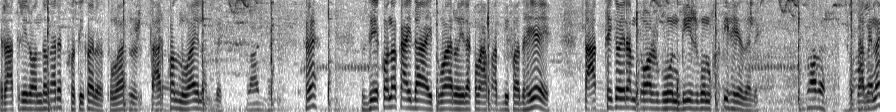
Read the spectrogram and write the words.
রাত্রির অন্ধকারে ক্ষতি করো তোমার তার ফল নোয়াই লাগবে। লাগবে। হ্যাঁ? যে কোনো কায়দায় তোমার ওই রকম আপাত বিপদ হয়ে তার থেকে এরকম দশ গুণ বিশ গুণ ক্ষতি হয়ে যাবে। যাবে না?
